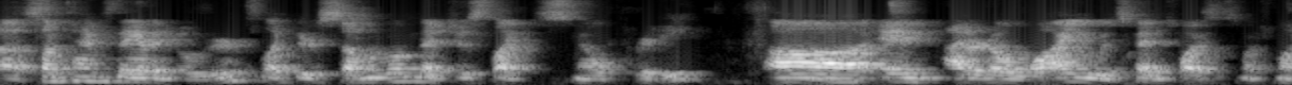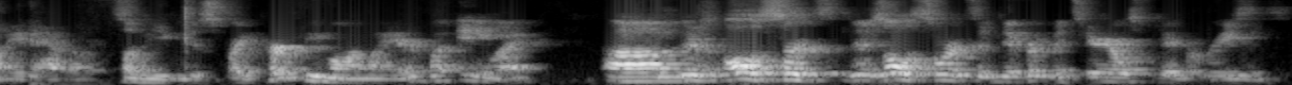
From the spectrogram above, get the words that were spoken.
uh, sometimes they have an odor. Like there's some of them that just like smell pretty. Uh, and I don't know why you would spend twice as much money to have a, something you can just spray perfume on later. But anyway, Um, there's all sorts there's all sorts of different materials for different reasons.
